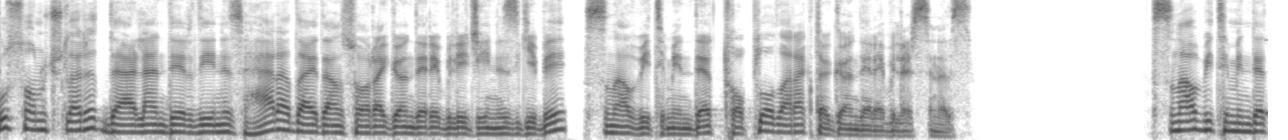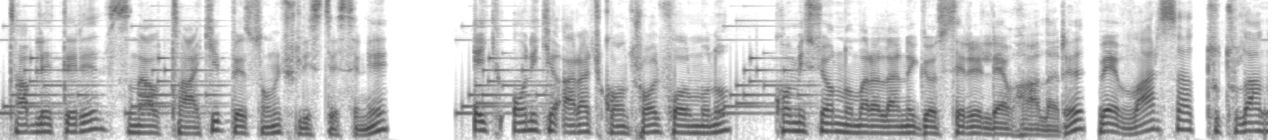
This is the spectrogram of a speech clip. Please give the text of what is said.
Bu sonuçları değerlendirdiğiniz her adaydan sonra gönderebileceğiniz gibi sınav bitiminde toplu olarak da gönderebilirsiniz. Sınav bitiminde tabletleri, sınav takip ve sonuç listesini, ek 12 araç kontrol formunu, komisyon numaralarını gösterir levhaları ve varsa tutulan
